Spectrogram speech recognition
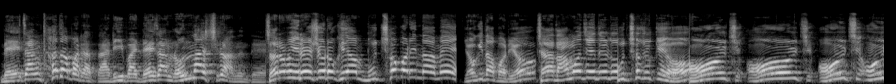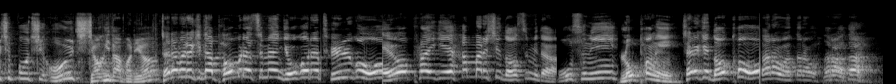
내장 터져버렸다 리발. 내장 론나 싫어하는데. 자 여러분 이런 식으로 그냥 묻혀버린 다음에 여기다 버려. 자 나머지 애들도 묻혀줄게요. 옳지 옳지 옳지 옳지 뽀치 옳지 여기다 버려. 자 여러분 이렇게 다 버무렸으면 요거를 들고 에어프라이기에 한 마리씩 넣습니다. 오순이 로팡이. 자 이렇게 넣고 따라와 따라와. 따라와 따라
